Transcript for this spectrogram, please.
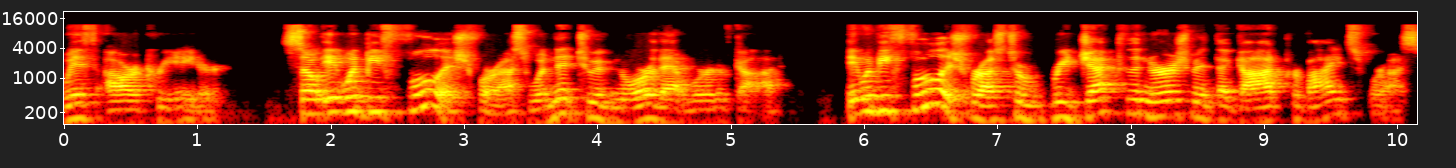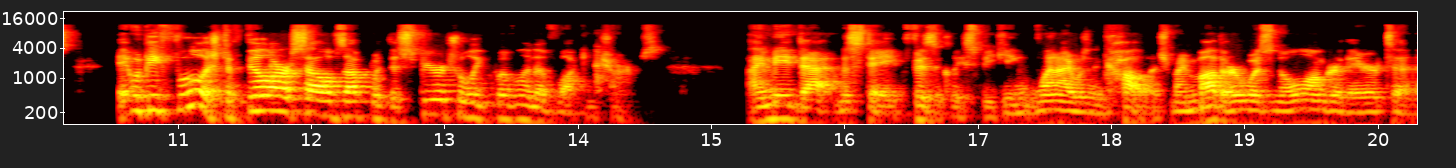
with our Creator. So it would be foolish for us, wouldn't it, to ignore that word of God? It would be foolish for us to reject the nourishment that God provides for us. It would be foolish to fill ourselves up with the spiritual equivalent of Lucky Charms. I made that mistake, physically speaking, when I was in college. My mother was no longer there to,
